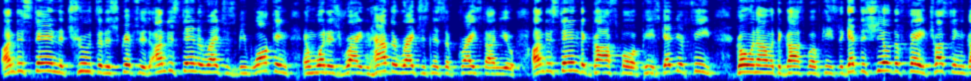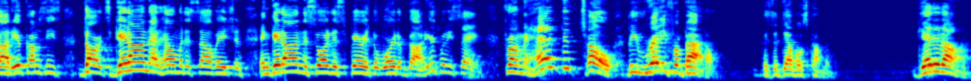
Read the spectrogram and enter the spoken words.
Understand the truth of the scriptures. Understand the righteousness. Be walking in what is right and have the righteousness of Christ on you. Understand the gospel of peace. Get your feet going on with the gospel of peace. To get the shield of faith, trusting in God. Here comes these darts. Get on that helmet of salvation and get on the sword of the spirit, the word of God. Here's what he's saying. From head to toe, be ready for battle because the devil's coming. Get it on.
